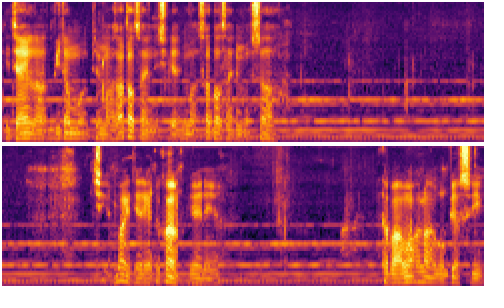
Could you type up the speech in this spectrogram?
ဒီတိုင်းလာပြီးတော့မှအပြင်မှာစားတော့ဆိုင်နေရှိတယ်ဒီမှာစားတော့ဆိုင်နေမှာစားချီမိုက်တယ်တခါပြနေရတဘာမှအလားကုန်ပြက်စီး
